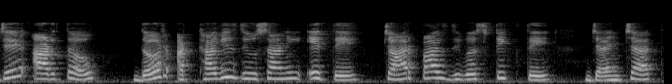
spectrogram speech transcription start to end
जे आर्तव दर अठ्ठावीस दिवसांनी येते चार पाच दिवस टिकते ज्यांच्यात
